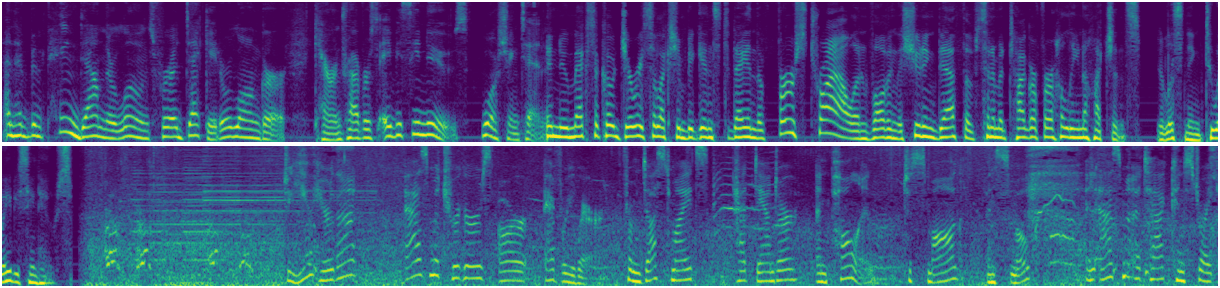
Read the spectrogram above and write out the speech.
and have been paying down their loans for a decade or longer. Karen Travers, ABC News, Washington. In New Mexico, jury selection begins today in the first trial involving the shooting death of cinematographer Halyna Hutchins. You're listening to ABC News. Do you hear that? Asthma triggers are everywhere, from dust mites, pet dander, and pollen to smog and smoke. An asthma attack can strike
